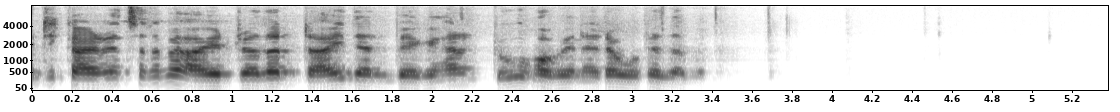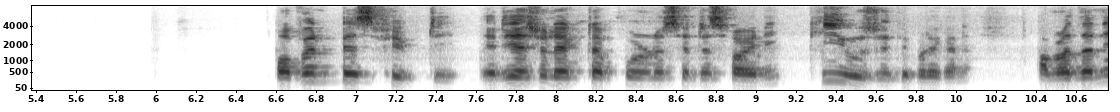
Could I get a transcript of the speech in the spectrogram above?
এটি কারেক্ট অ্যান্সার হবে I rather die than beg এখানে টু হবে না, এটা উঠে যাবে। ওপেন পেজ ফিফটি এটি আসলে একটা পূর্ণ সেন্টেন্স হয়নি। কি ইউজ হতে পারে এখানে? আমরা জানি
